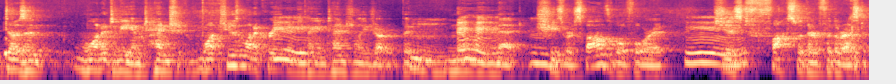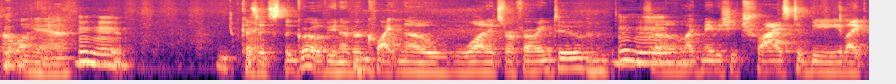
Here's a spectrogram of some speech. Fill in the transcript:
doesn't want it to be intention. Want, she doesn't want to create mm. anything intentionally, jar- but mm. knowing mm-hmm. that she's mm. responsible for it, she just fucks with her for the rest of her life. Yeah. Mm-hmm. Because it's the Grove, you never mm-hmm. quite know what it's referring to. Mm-hmm. So, mm-hmm. like, maybe she tries to be like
